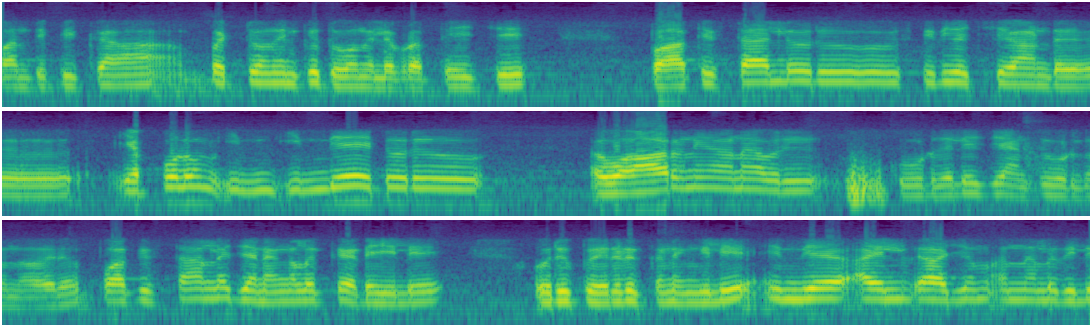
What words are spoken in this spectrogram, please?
ബന്ധിപ്പിക്കാൻ പറ്റുമെന്ന് എനിക്ക് തോന്നുന്നില്ല. പ്രത്യേകിച്ച് പാകിസ്ഥാനിലൊരു സ്ഥിതി വെച്ചുകൊണ്ട് എപ്പോഴും ഇന്ത്യയായിട്ടൊരു വാറിനെയാണ് അവർ കൂടുതൽ ചാൻസ് കൊടുക്കുന്നത്. അവർ പാകിസ്ഥാനിലെ ജനങ്ങൾക്കിടയിൽ ഒരു പേരെടുക്കണമെങ്കിൽ ഇന്ത്യ അയൽ രാജ്യം എന്നുള്ളതിൽ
